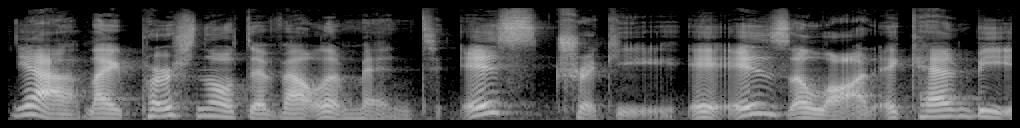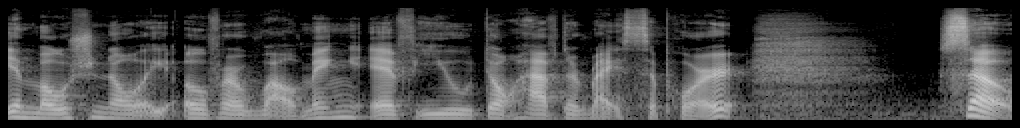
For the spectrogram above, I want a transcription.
yeah, like personal development is tricky. It is a lot. It can be emotionally overwhelming if you don't have the right support. So,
